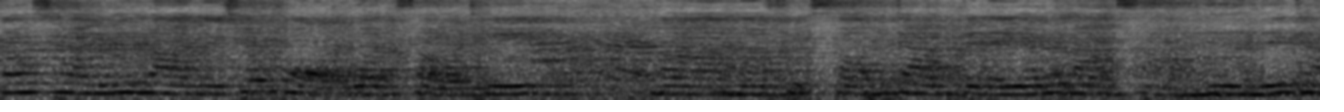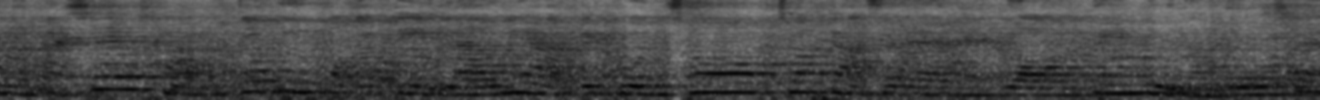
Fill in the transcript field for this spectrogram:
ก็ใช้เวลาในช่วงของวันเสาร์อาทิตย์มามาฝึกซ้อมกันเป็นระยะเวลา3เดือนด้วยกัน ใช่ค่ะ ก็คือปกติแล้วเนี่ยเป็นคนชอบชอบการแสดงร้องเต้นอยู่แล้วด้วยใช่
